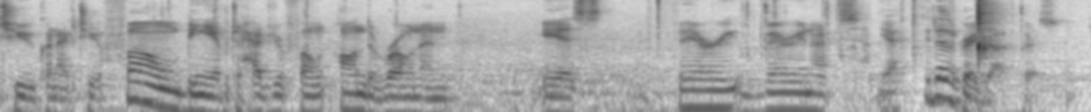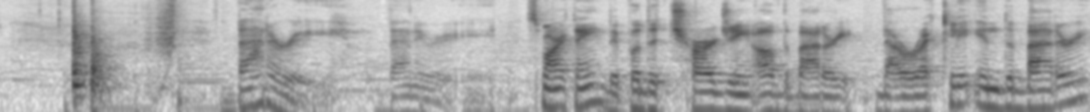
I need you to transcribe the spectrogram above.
to connect to your phone, being able to have your phone on the Ronin is very, very nice. Yeah, it does a great job, Chris. Battery, battery. Smart thing, they put the charging of the battery directly in the battery.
